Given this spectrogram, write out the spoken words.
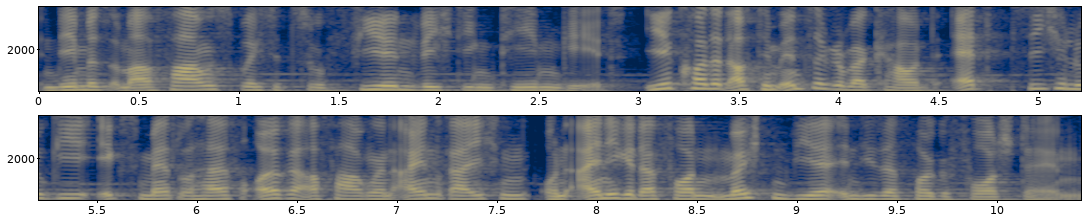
in dem es um Erfahrungsberichte zu vielen wichtigen Themen geht. Ihr konntet auf dem Instagram-Account at Psychologie X Mental Health eure Erfahrungen einreichen und einige davon möchten wir in dieser Folge vorstellen.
